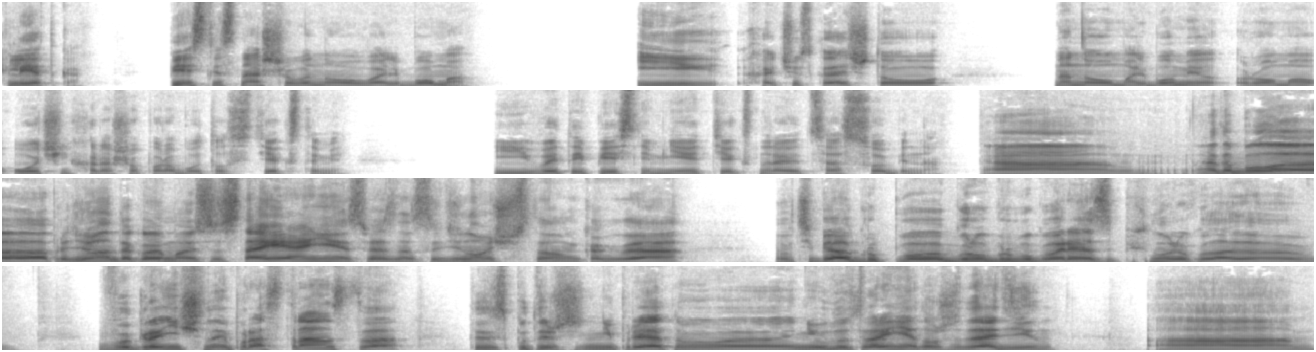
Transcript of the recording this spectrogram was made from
«Клетка». Песня с нашего нового альбома. И хочу сказать, что на новом альбоме Рома очень хорошо поработал с текстами. И в этой песне мне текст нравится особенно. А, это было определенно такое мое состояние, связанное с одиночеством, когда у тебя, группа, гру, грубо говоря, запихнули куда-то в ограниченное пространство, ты испытываешь неприятное неудовлетворение, потому что ты один. А,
